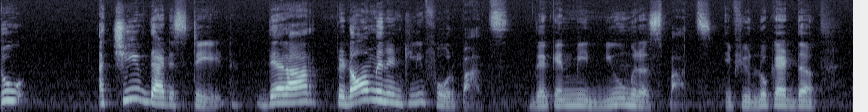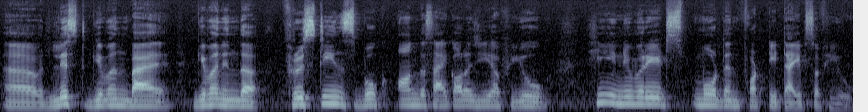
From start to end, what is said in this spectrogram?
To achieve that state, there are predominantly four paths. There can be numerous paths. If you look at the uh, list given by given in the Feuerstein's book on the psychology of yoga, he enumerates more than 40 types of yoga.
